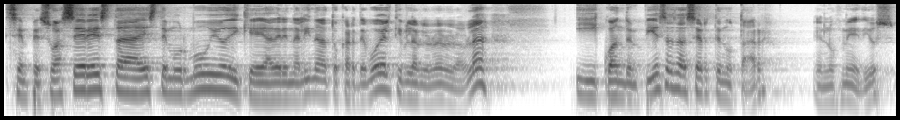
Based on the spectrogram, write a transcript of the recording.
se empezó a hacer esta, este murmullo de que adrenalina va a tocar de vuelta y bla, bla, bla, bla, bla. Y cuando empiezas a hacerte notar en los medios,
